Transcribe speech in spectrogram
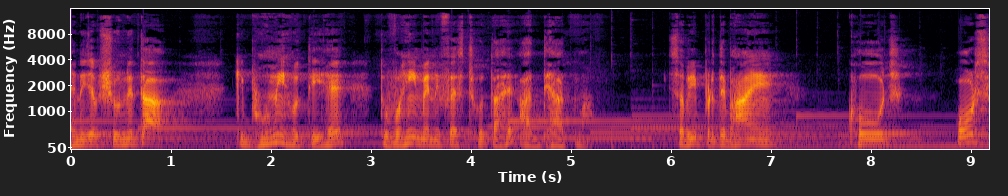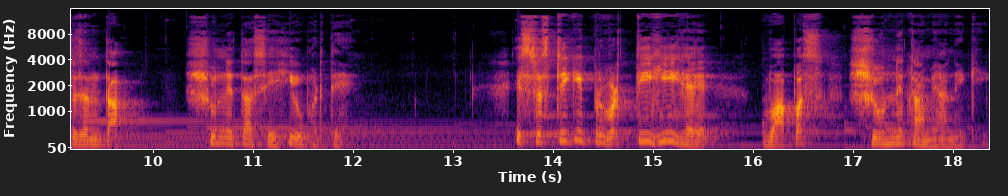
यानी जब शून्यता की भूमि होती है तो वहीं मैनिफेस्ट होता है आध्यात्म। सभी प्रतिभाएँ, खोज और सृजनता शून्यता से ही उभरते हैं। इस सृष्टि की प्रवृत्ति ही है वापस शून्यता में आने की।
